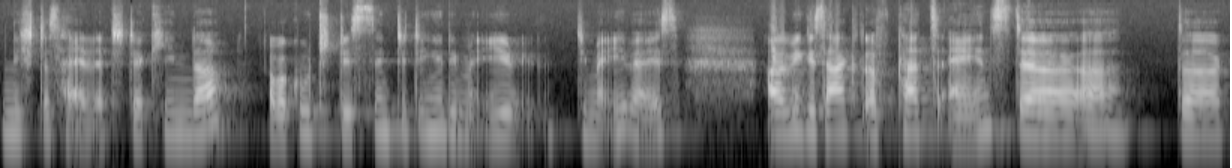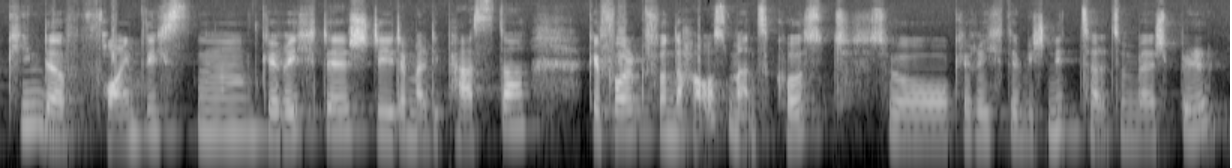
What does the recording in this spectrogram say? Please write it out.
nicht das Highlight der Kinder. Aber gut, das sind die Dinge, die man eh, die man eh weiß. Aber wie gesagt, auf Platz 1 der äh, der kinderfreundlichsten Gerichte steht einmal die Pasta, gefolgt von der Hausmannskost, so Gerichte wie Schnitzel zum Beispiel.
